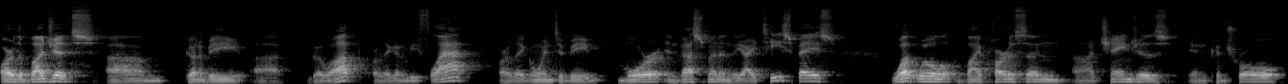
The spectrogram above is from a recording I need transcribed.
Are the budgets um, going to be uh, go up? Are they going to be flat? Are they going to be more investment in the IT space? What will bipartisan uh, changes in control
